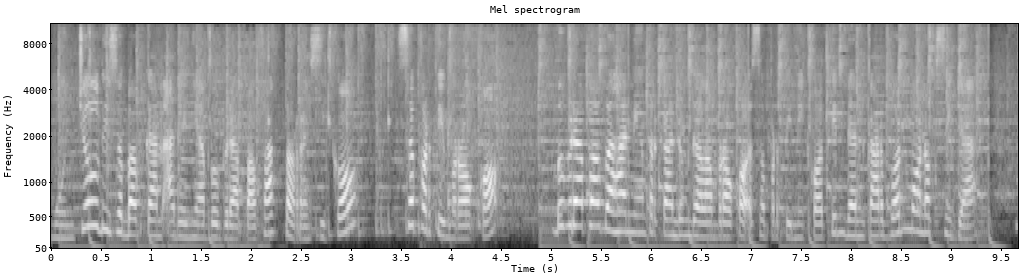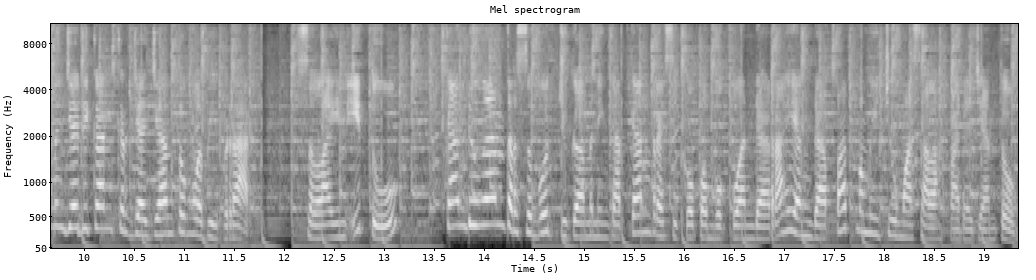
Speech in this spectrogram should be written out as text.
muncul disebabkan adanya beberapa faktor resiko seperti merokok, beberapa bahan yang terkandung dalam rokok seperti nikotin dan karbon monoksida menjadikan kerja jantung lebih berat. Selain itu, kandungan tersebut juga meningkatkan resiko pembekuan darah yang dapat memicu masalah pada jantung.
